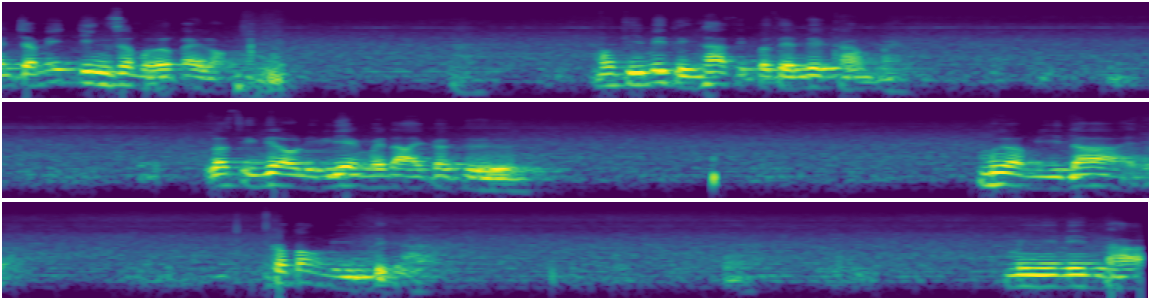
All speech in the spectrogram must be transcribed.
มันจะไม่จริงเสมอไปหรอก บางทีไม่ถึงห้าสิบเปอร์เซ็นด้วยคำไปแล้วสิ่งที่เราหลีกเลี่ยงไม่ได้ก็คือ เมื่อมีได้ ก็ต้องมีเสีย มีนินทา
